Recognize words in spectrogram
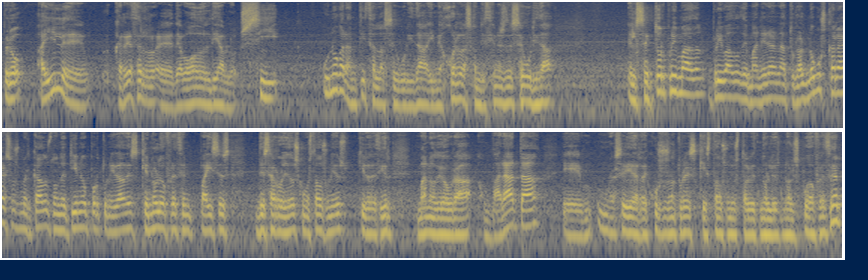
Pero ahí le querría hacer eh, de abogado del diablo. Si uno garantiza la seguridad y mejora las condiciones de seguridad, el sector privado, de manera natural no buscará esos mercados donde tiene oportunidades que no le ofrecen países desarrollados como Estados Unidos, quiero decir, mano de obra barata, eh, una serie de recursos naturales que Estados Unidos tal vez no les, no les pueda ofrecer,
